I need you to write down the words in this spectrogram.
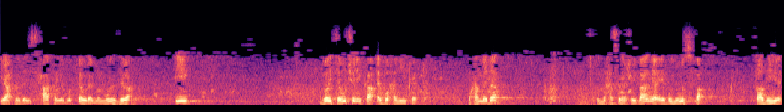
i Ahmeda Ishaka, i Ebu Teura ibn Munzira, i dvojice učenika Ebu Hanife, Muhammeda, ibn Hasana Šeibanija, Ebu Jusfa, Kadije,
